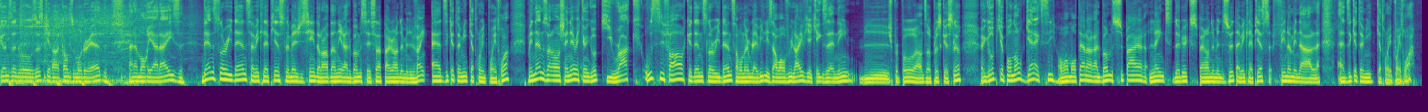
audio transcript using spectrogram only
Guns N' Roses qui rencontre du Motorhead à la montréalaise. Dance Story Dance avec la pièce Le Magicien de leur dernier album, c'est ça, paru en 2020 à Dichotomie 88.3. Maintenant, nous allons enchaîner avec un groupe qui rock aussi fort que Dance Story Dance, à mon humble avis. Les avoir vus live il y a quelques années, euh, je peux pas en dire plus que cela. Un groupe qui a pour nom Galaxy. On va monter à leur album Super Lynx Deluxe, paru en 2018 avec la pièce Phénoménale à Dichotomie 88.3.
